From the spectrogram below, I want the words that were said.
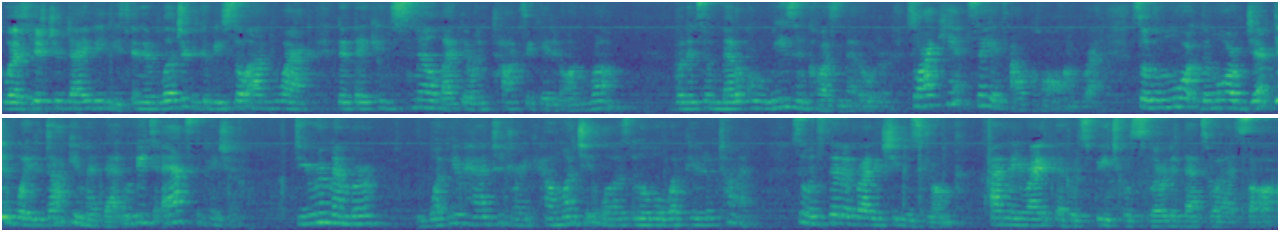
who has history of diabetes and their blood sugar could be so out of whack that they can smell like they're intoxicated on rum. But it's a medical reason causing that odor. So I can't say it's alcohol on breath. So the more, the more objective way to document that would be to ask the patient, do you remember what you had to drink, how much it was, and over what period of time? So instead of writing she was drunk, I may write that her speech was slurred that's what I saw,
